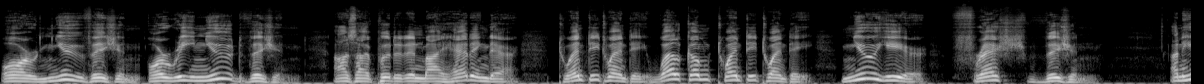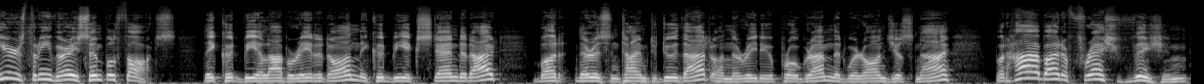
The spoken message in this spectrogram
or new vision, or renewed vision, as I put it in my heading there. 2020, welcome 2020, new year, fresh vision. And here's three very simple thoughts. They could be elaborated on, they could be extended out, but there isn't time to do that on the radio program that we're on just now. But how about a fresh vision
